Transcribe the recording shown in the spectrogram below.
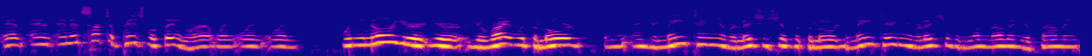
And and and it's such a peaceful thing, right? When when when when you know you're you're you're right with the Lord and you and you're maintaining your relationship with the Lord, you're maintaining your relationship with one another and your family,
